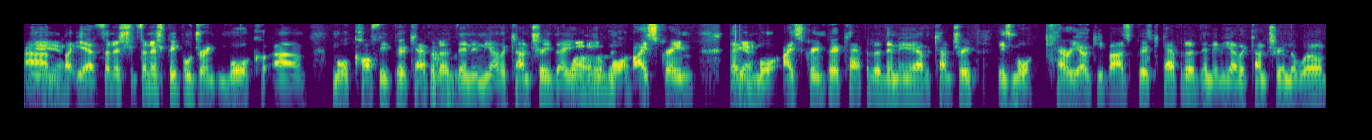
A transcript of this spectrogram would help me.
um. But yeah, Finnish Finnish people drink more um, more coffee per capita than any other country. They Wow, eat more coffee. ice cream. They eat more ice cream per capita than any other country. There's more karaoke bars per capita than any other country in the world.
